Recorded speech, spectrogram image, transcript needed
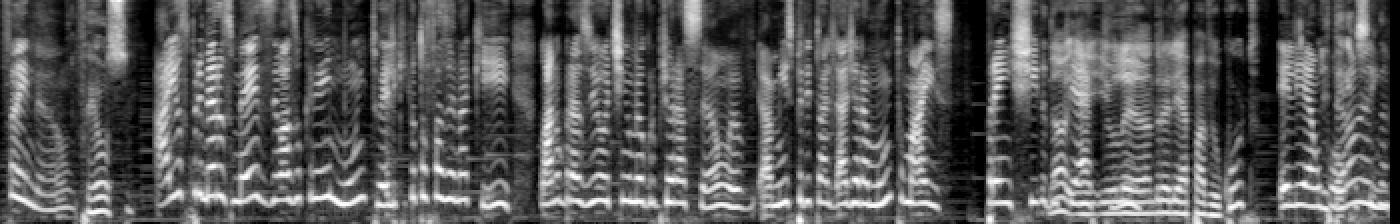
Falei, não, Foi osso. Aí os primeiros meses eu azucrinei muito ele. O que, que eu tô fazendo aqui? Lá no Brasil eu tinha o meu grupo de oração. eu- a minha espiritualidade era muito mais preenchida do Não, que e, é aqui. e o Leandro, ele é pavio curto? Ele é um pouco, sim. né?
